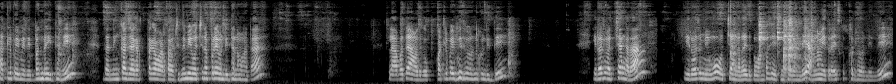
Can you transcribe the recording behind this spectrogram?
కట్టెల పొయ్యి మీద ఇబ్బంది అయిద్దని. దాన్ని ఇంకా జాగ్రత్తగా వాడతా వచ్చింది. మేము వచ్చినప్పుడే ఉండిద్ది అన్నమాట లేకపోతే ఆమె కట్టెల పొయ్యి మీద వండుకుండిద్ది. ఈరోజు మేము వచ్చాం కదా. ఈరోజు మేము వచ్చాం కదా. ఇది వంట చేసింది చూడండి. అన్నం అయితే రైస్ కుక్కర్లో వండింది.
